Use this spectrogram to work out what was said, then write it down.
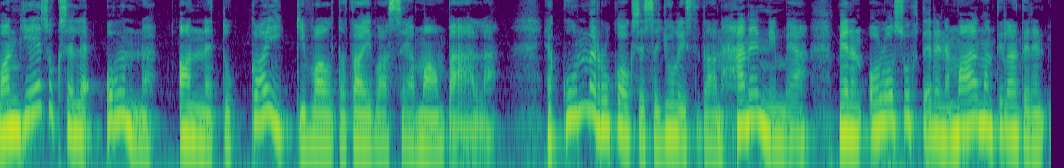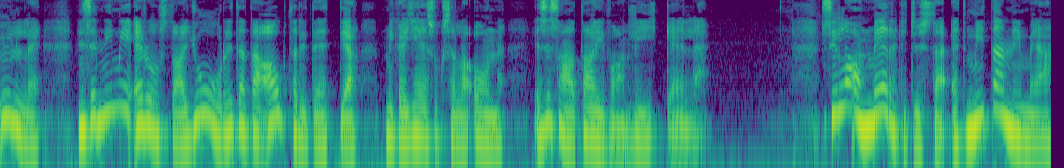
vaan Jeesukselle on annettu kaikki valta taivaassa ja maan päällä. Ja kun me rukouksessa julistetaan hänen nimeä meidän olosuhteiden ja maailmantilanteiden ylle, niin se nimi edustaa juuri tätä auktoriteettia, mikä Jeesuksella on, ja se saa taivaan liikkeelle. Sillä on merkitystä, että mitä nimeä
